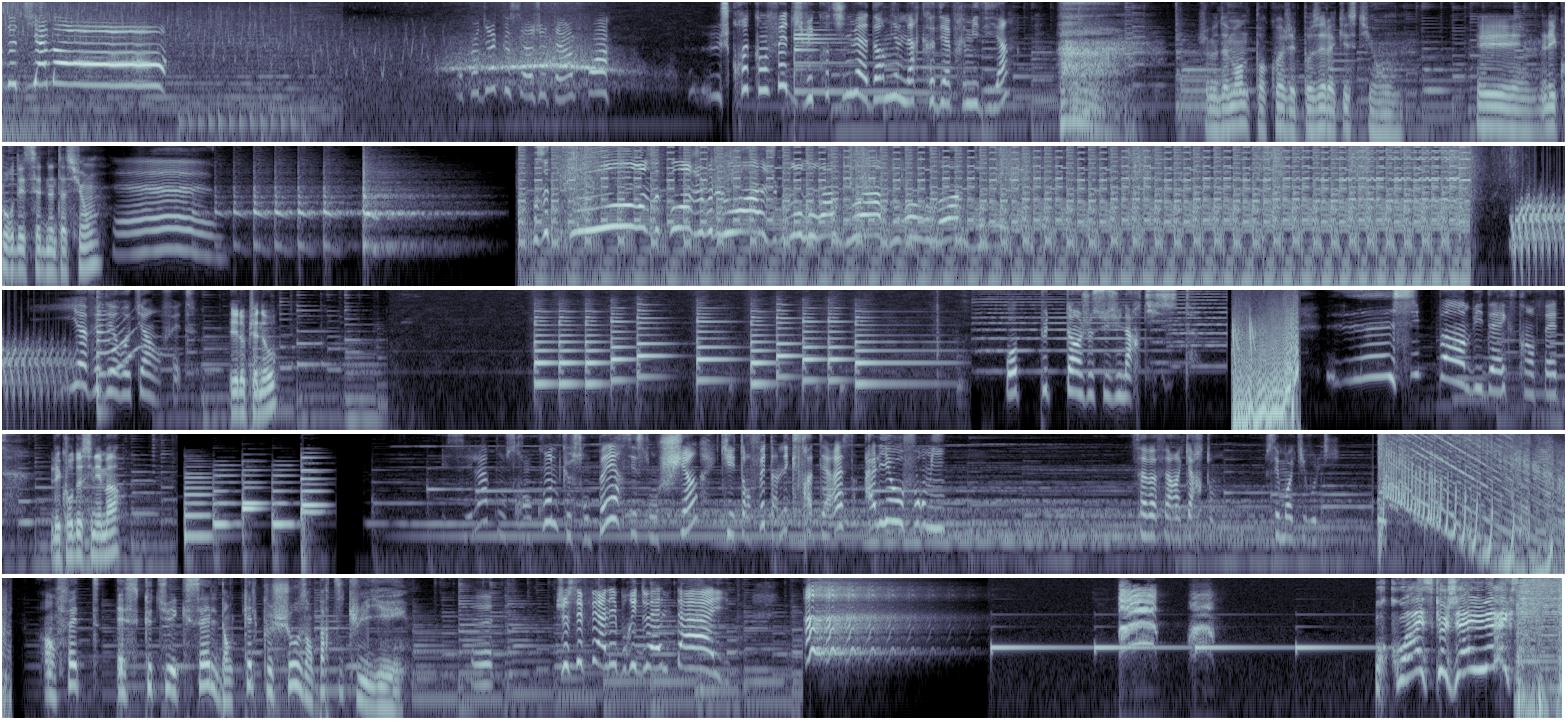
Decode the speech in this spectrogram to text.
De diamant On peut dire que ça a jeté un froid. Je crois qu'en fait, je vais continuer à dormir le mercredi après-midi, hein Je me demande pourquoi j'ai posé la question. Et les cours d'essai de natation? Euh... Au secours Au secours Je veux de l'eau Je veux de l'eau Il y avait des requins en fait. Et le piano Oh putain, je suis une artiste. Euh, je suis pas ambidextre en fait. Les cours de cinéma Et c'est là qu'on se rend compte que son père, c'est son chien qui est en fait un extraterrestre allié aux fourmis. Ça va faire un carton. C'est moi qui vous le dis. En fait, est-ce que tu excelles dans quelque chose en particulier? Euh, je sais faire les bruits de hentai. Pourquoi est-ce que j'ai une érection?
